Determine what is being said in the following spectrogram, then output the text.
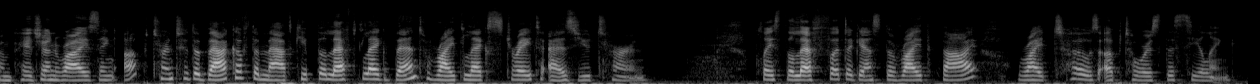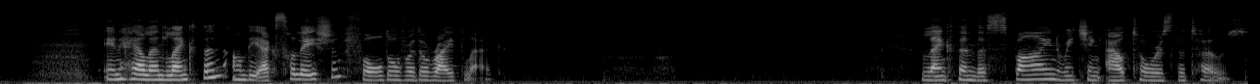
From pigeon rising up, turn to the back of the mat. Keep the left leg bent, right leg straight as you turn. Place the left foot against the right thigh, right toes up towards the ceiling. Inhale and lengthen. On the exhalation, fold over the right leg. Lengthen the spine, reaching out towards the toes.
